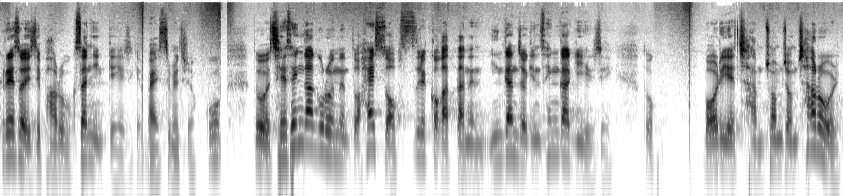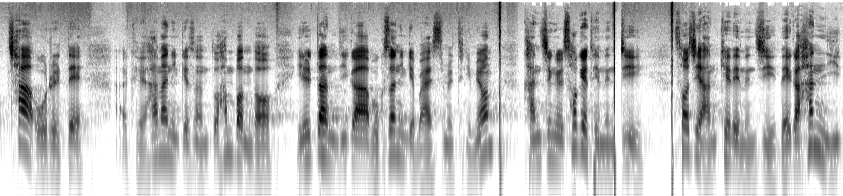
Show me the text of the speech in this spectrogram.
그래서 이제 바로 목사님께 이렇게 말씀을 드렸고 또 제 생각으로는 또 할 수 없을 것 같다는 인간적인 생각이 이제 또 머리에 참 점점 차오를 차오를 때 그 하나님께서는 또 한 번 더 일단 네가 목사님께 말씀을 드리면 간증을 서게 되는지 서지 않게 되는지 내가 한 일,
